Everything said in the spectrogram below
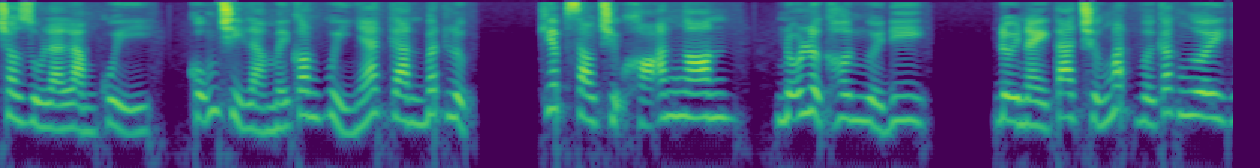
Cho dù là làm quỷ, cũng chỉ là mấy con quỷ nhát gan bất lực. Kiếp sau chịu khó ăn ngon, nỗ lực hơn người đi. Đời này ta trướng mắt với các ngươi,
